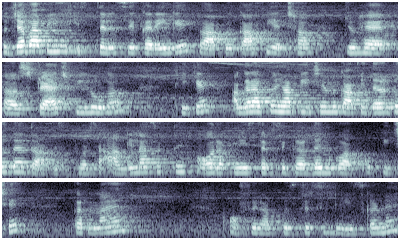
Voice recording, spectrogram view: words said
तो जब आप यूँ इस तरह से करेंगे तो आपको काफ़ी अच्छा जो है स्ट्रैच फील होगा, ठीक है? अगर आपको यहाँ पीछे में काफ़ी दर्द होता है तो आप इसको थोड़ा सा आगे ला सकते हैं और अपनी इस तरह से गर्दन को आपको पीछे करना है और फिर आपको इस तरह से रिलीज़ करना है।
